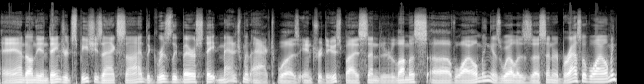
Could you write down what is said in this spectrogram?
And on the Endangered Species Act side, the Grizzly Bear State Management Act was introduced by Senator Lummis of Wyoming as well as uh, Senator Barrasso of Wyoming,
